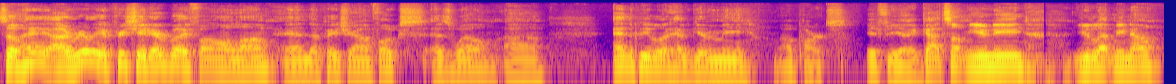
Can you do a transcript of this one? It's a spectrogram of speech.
So, hey, I really appreciate everybody following along and the Patreon folks as well, uh, and the people that have given me uh, parts. If you got something you need, you let me know.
